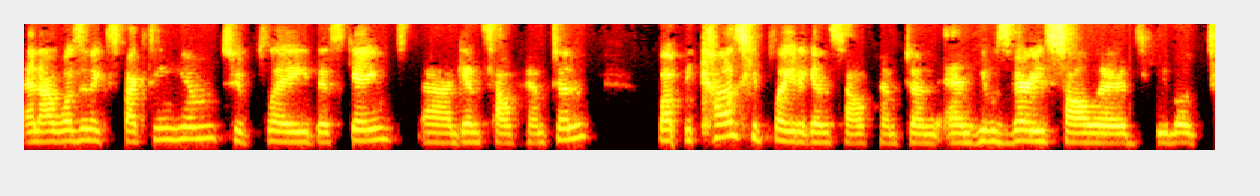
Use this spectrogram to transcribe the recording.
And I wasn't expecting him to play this game uh, against Southampton. But because he played against Southampton and he was very solid, he looked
